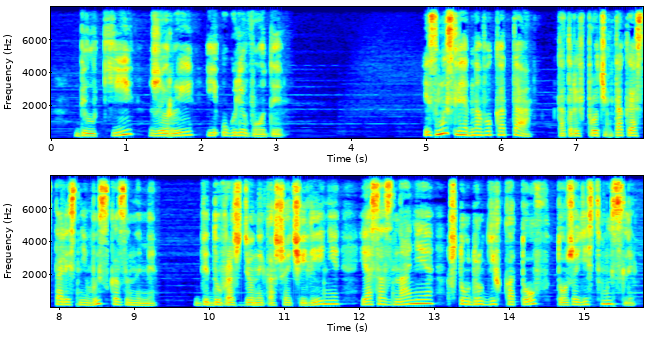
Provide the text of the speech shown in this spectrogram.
– белки, жиры и углеводы. Из мыслей одного кота, которые, впрочем, так и остались невысказанными, ввиду врожденной кошачьей лени и осознания, что у других котов тоже есть мысли –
